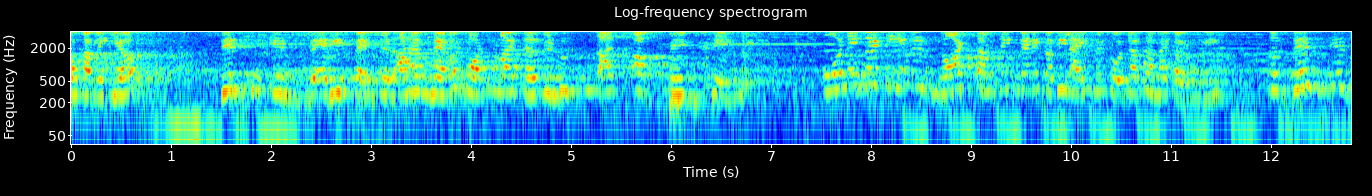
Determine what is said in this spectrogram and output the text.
सो मच फॉर कमिंग हियर This is very special. I have never gotten myself into such a big thing. owning a team is not something मैंने कभी लाइफ में सोचा था मैं करूंगी so this is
